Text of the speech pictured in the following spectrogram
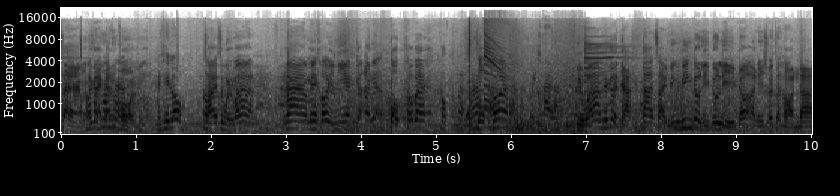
แสงไม่กันแดดกันฝน ไม่ใช่ล่ม ใช่สมมติว่า หน้าไม่ค่อยเนียนก็อันเนี้ยตบเข้าไปตบเข้าไปตบเข้าไปไม่ใช่ละหรือว่าถ้าเกิดอยากตาใสวิ่งวิ่งเกาหลีเกาหลีก็อันนี้ช่วยสะท้อนได้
